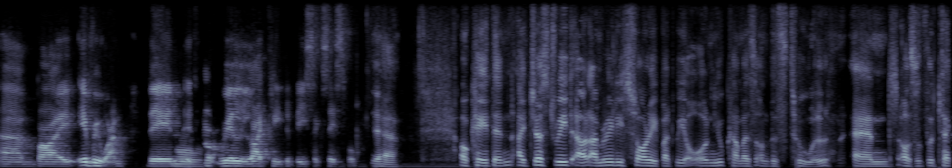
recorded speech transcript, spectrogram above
um, by everyone, then it's not really likely to be successful. Yeah. Okay, then I just read out, I'm really sorry, but we are all newcomers on this tool and also the tech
